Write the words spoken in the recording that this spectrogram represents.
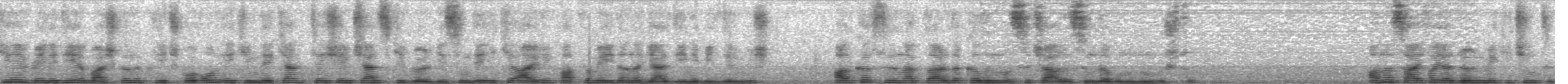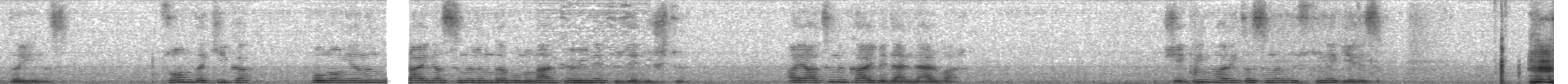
Kiev Belediye Başkanı Klitschko 10 Ekim'de kent Teşevçenski bölgesinde iki ayrı patlı meydana geldiğini bildirmiş, halka sığınaklarda kalınması çağrısında bulunulmuştu. Ana sayfaya dönmek için tıklayınız. Son dakika, Polonya'nın Ukrayna sınırında bulunan köyüne füze düştü. Hayatını kaybedenler var. Şehrin haritasının üstüne geri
